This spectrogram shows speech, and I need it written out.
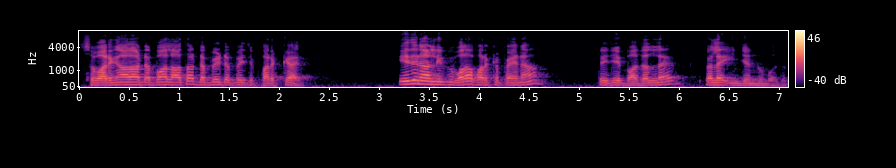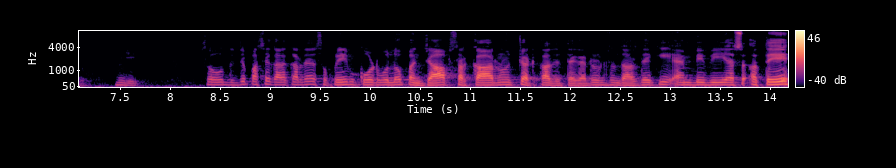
ਸਵਾਰੀਆਂ ਵਾਲਾ ਡੱਬਾ ਲਾਤਾ ਡੱਬੇ ਡੱਬੇ 'ਚ ਫ਼ਰਕ ਹੈ। ਇਹਦੇ ਨਾਲ ਨਹੀਂ ਕੋਈ ਬੜਾ ਫ਼ਰਕ ਪੈਣਾ ਤੇ ਜੇ ਬਦਲਣਾ ਹੈ, ਪਹਿਲਾਂ ਇੰਜਨ ਨੂੰ ਬਦਲੋ। ਜੀ। ਸੋ ਦੂਜੇ ਪਾਸੇ ਗੱਲ ਕਰਦੇ ਹਾਂ, ਸੁਪਰੀਮ ਕੋਰਟ ਵੱਲੋਂ ਪੰਜਾਬ ਸਰਕਾਰ ਨੂੰ ਝਟਕਾ ਦਿੱਤਾ ਗਿਆ। ਤੁਹਾਨੂੰ ਦੱਸਦੇ ਕਿ ਐਮਬੀਬੀਐਸ ਅਤੇ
